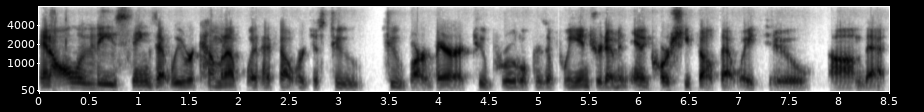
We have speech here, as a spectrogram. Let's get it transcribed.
and all of these things that we were coming up with, I felt were just too too barbaric, too brutal. Because if we injured him, and, and, of course she felt that way too, um, that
